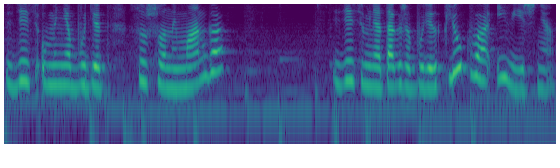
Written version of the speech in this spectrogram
Здесь у меня будет сушеный манго, здесь у меня также будет клюква и вишня.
